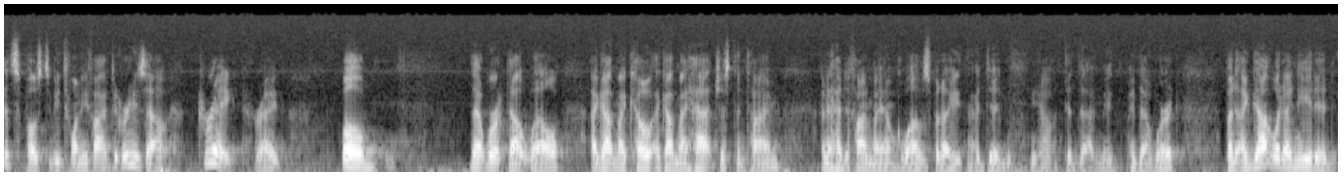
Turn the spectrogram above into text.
It's supposed to be 25 degrees out. Great, right? Well, that worked out well. I got my coat, I got my hat just in time, and I had to find my own gloves, but I, I did, you know, did that, made, made that work. But I got what I needed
